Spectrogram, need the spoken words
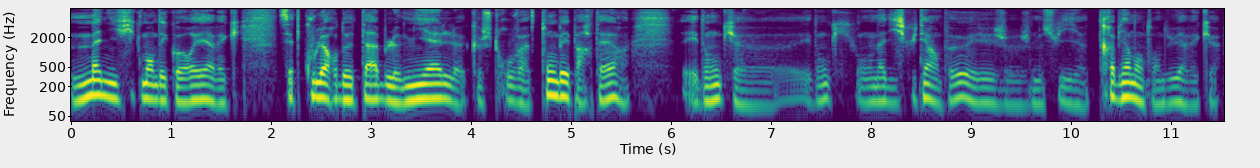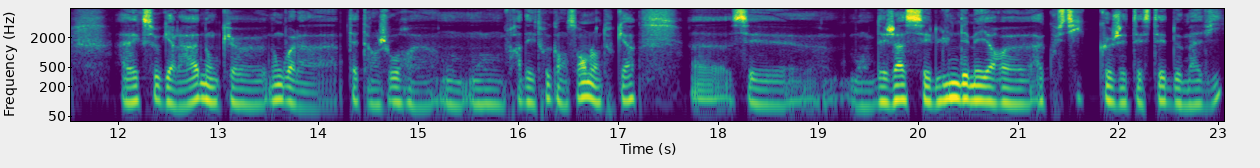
magnifiquement décorée avec cette couleur de table miel que je trouve à tomber par terre. Et donc, euh, et donc, on a discuté un peu et je, me suis très bien entendu avec, avec ce gars-là. Donc, euh, donc voilà, peut-être un jour, euh, on, fera des trucs ensemble. En tout cas, c'est bon. Déjà, c'est l'une des meilleures acoustiques que j'ai testées de ma vie,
